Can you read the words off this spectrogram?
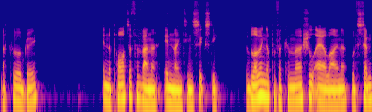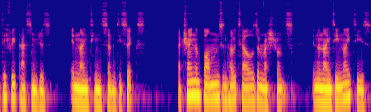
La Coubre in the port of Havana in 1960, the blowing up of a commercial airliner with 73 passengers in 1976, a chain of bombs in hotels and restaurants in the 1990s,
